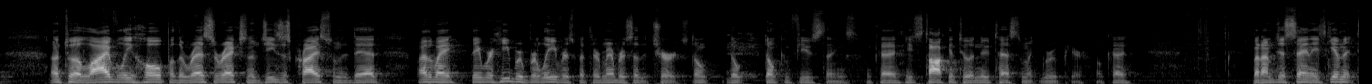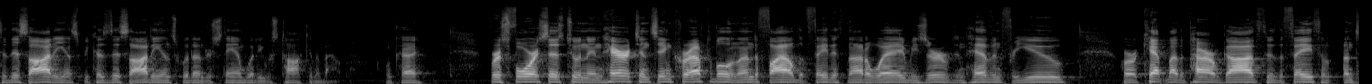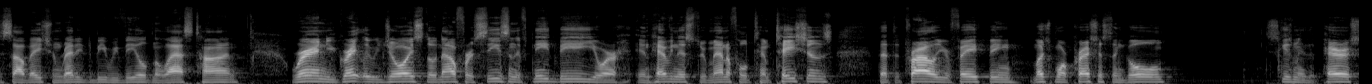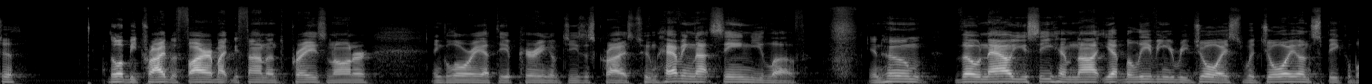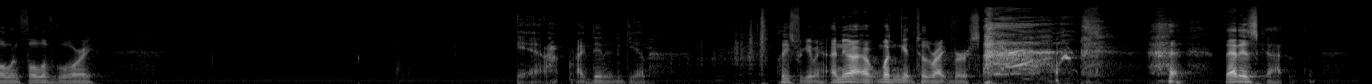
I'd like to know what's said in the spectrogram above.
unto a lively hope of the resurrection of Jesus Christ from the dead. By the way, they were Hebrew believers, but they're members of the church. Don't, don't, don't confuse things, okay? He's talking to a New Testament group here, okay? But I'm just saying he's giving it to this audience because this audience would understand what he was talking about, okay? Verse 4 it says, To an inheritance incorruptible and undefiled that fadeth not away, reserved in heaven for you, who are kept by the power of God through the faith unto salvation, ready to be revealed in the last time wherein you greatly rejoice, though now for a season, if need be, you are in heaviness through manifold temptations, that the trial of your faith, being much more precious than gold, excuse me, that perisheth, though it be tried with fire, might be found unto praise and honor and glory at the appearing of Jesus Christ, whom having not seen ye love, in whom, though now you see him not, yet believing you rejoice with joy unspeakable and full of glory I did it again. Please forgive me. I knew I wasn't getting to the right verse. that is, uh,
